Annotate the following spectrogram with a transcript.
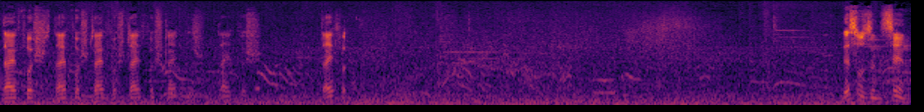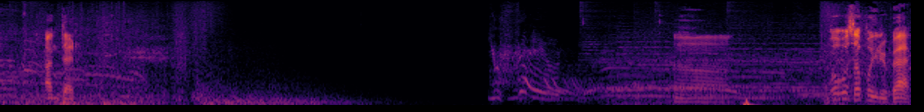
Dive push, dive push, dive push, dive push, dive push, dive push, dive push. This was insane. I'm dead. you failed. Uh, what was up with your back?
